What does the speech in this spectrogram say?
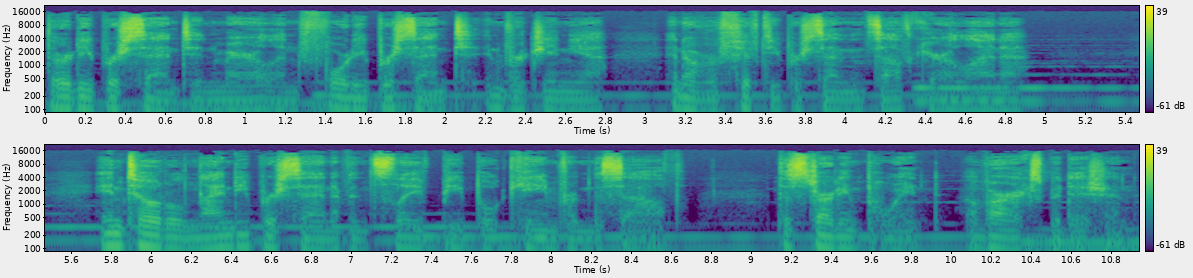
30% in Maryland, 40% in Virginia, and over 50% in South Carolina. In total, 90% of enslaved people came from the South the starting point of our expedition.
